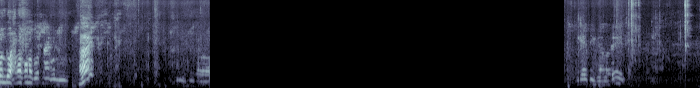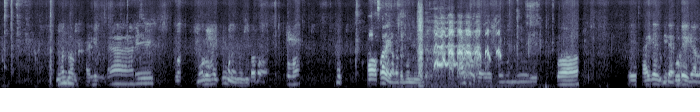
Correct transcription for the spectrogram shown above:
বন্ধু আমার কোনো দোষ নাই বন্ধু। হ্যাঁ? আরে বড় ভাই কি মনে করবি কত গেল তো বন্ধু এই সাইকেল ঘুরে গেল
